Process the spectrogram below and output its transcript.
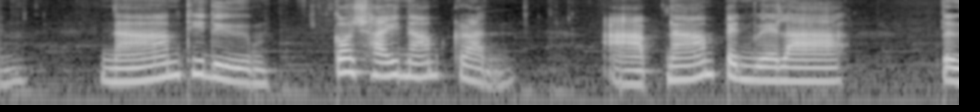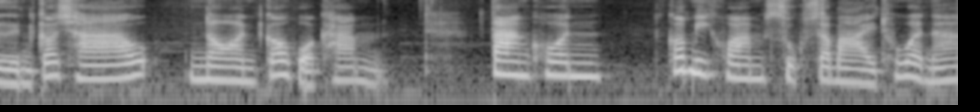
ง น้ำที่ดื่มก็ใช้น้ำกลั่น อาบน้ำเป็นเวลา ตื่นก็เช้า นอนก็หัวค่ำต่างคนก็มีความสุขสบายทั่วหน้า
